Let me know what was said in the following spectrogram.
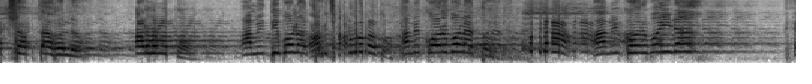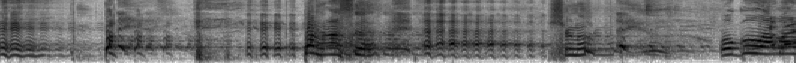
এক সপ্তাহ হলো। ছাড়বে না তো। আমি দিব না আমি ছাড়বো না তো। আমি করব না তো। আমি করবই না। আসছে শোনো। ওগো আমার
